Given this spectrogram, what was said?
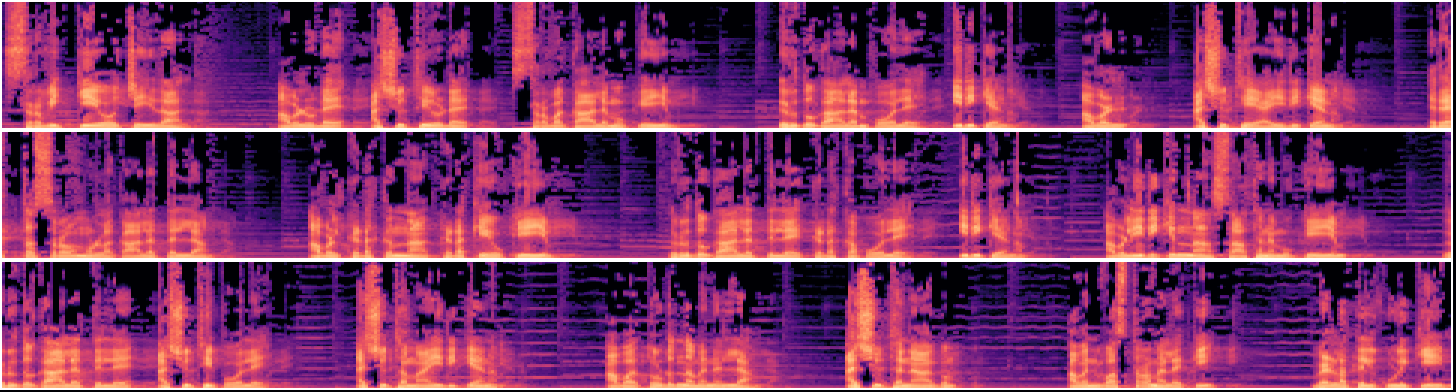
സ്രവിക്കുകയോ ചെയ്താൽ അവളുടെ അശുദ്ധിയുടെ സ്രവകാലമൊക്കെയും ഋതുകാലം പോലെ ഇരിക്കണം. അവൾ അശുദ്ധിയായിരിക്കണം. രക്തസ്രവമുള്ള കാലത്തെല്ലാം അവൾ കിടക്കുന്ന കിടക്കയൊക്കെയും ഋതുകാലത്തിലെ കിടക്ക പോലെ ഇരിക്കണം. അവൾ ഇരിക്കുന്ന സാധനമൊക്കെയും ഋതുകാലത്തിലെ അശുദ്ധി പോലെ അശുദ്ധമായിരിക്കണം. അവ തൊടുന്നവനെല്ലാം അശുദ്ധനാകും. അവൻ വസ്ത്രമലക്കി വെള്ളത്തിൽ കുളിക്കുകയും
